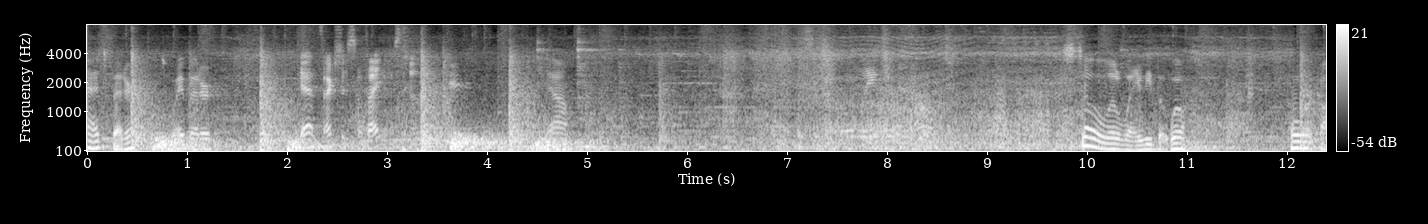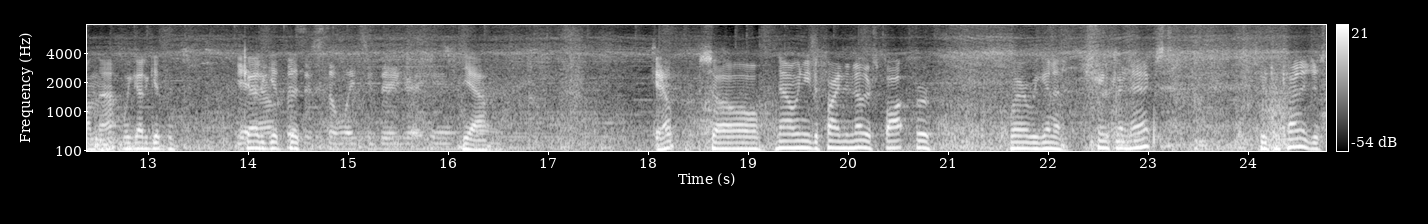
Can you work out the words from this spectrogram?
Yeah. It's better. It's way better. Yeah, it's actually some tightness to it. Yeah. This is a little lazy. Still a little wavy, but we'll we'll work on that. We got to get the Yeah, Gotta get this the- is still way too big right here. yeah. Okay. Yep. So now we need to find another spot for where are we gonna shrink her next. So we can kind of just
